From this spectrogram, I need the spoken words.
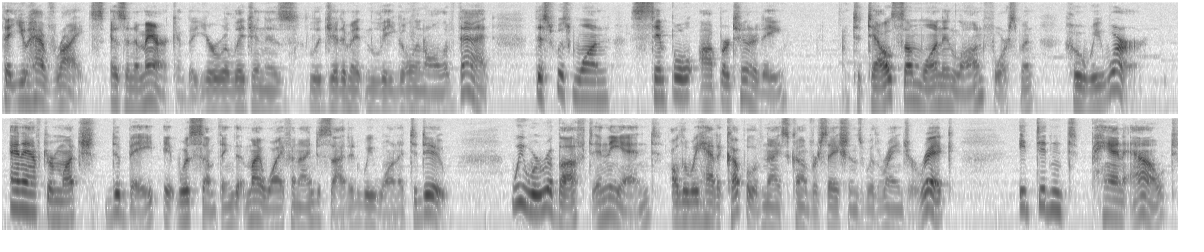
that you have rights as an American, that your religion is legitimate and legal and all of that. This was one simple opportunity to tell someone in law enforcement who we were. And after much debate, it was something that my wife and I decided we wanted to do. We were rebuffed in the end, although we had a couple of nice conversations with Ranger Rick. It didn't pan out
